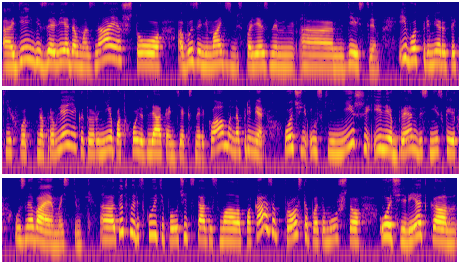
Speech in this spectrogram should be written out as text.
а, деньги заведомо, зная, что вы занимаетесь бесполезным э, действием. И вот примеры таких вот направлений, которые не подходят для контекстной рекламы, например, очень узкие ниши или бренды с низкой узнаваемостью. Э, тут вы рискуете получить статус мало показов просто потому, что очень редко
